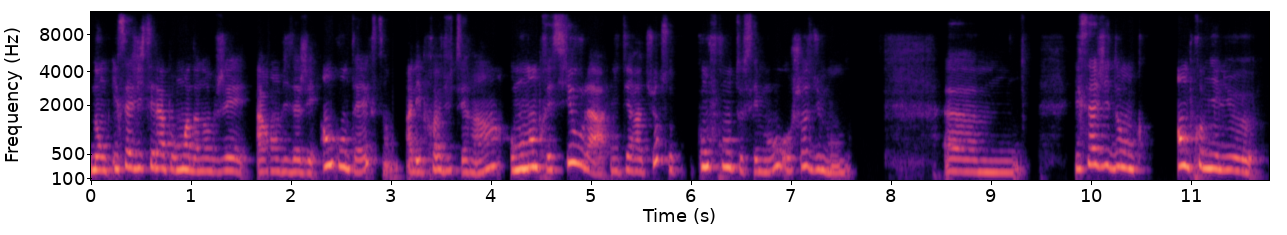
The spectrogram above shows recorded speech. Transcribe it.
Donc, il s'agissait là pour moi d'un objet à envisager en contexte, à l'épreuve du terrain, au moment précis où la littérature se confronte ces mots aux choses du monde. Euh, il s'agit donc en premier lieu,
